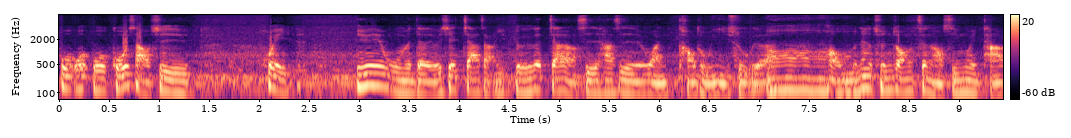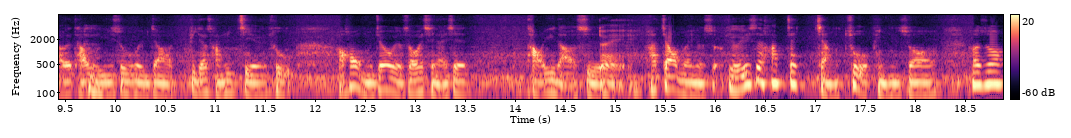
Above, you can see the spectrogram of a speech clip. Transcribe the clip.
我我我国小是会，因为我们的有一些家长有一个家长是他是玩陶土艺术的，哦。好，我们那个村庄正好是因为他而陶土艺术会比较、比较常去接触，然后我们就有时候会请来一些陶艺老师，对。他教我们有时候有一次他在讲作品的时候，他说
